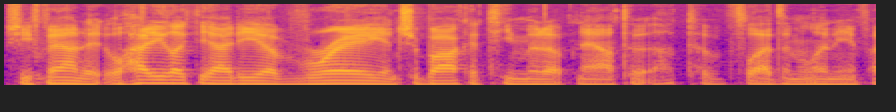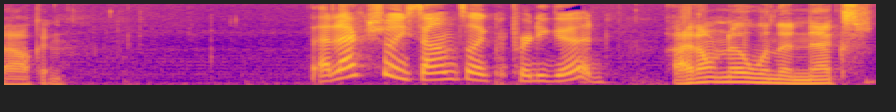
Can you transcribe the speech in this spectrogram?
she found it. Well, how do you like the idea of Rey and Chewbacca teaming up now to to fly the Millennium Falcon? That actually sounds like pretty good. I don't know when the next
